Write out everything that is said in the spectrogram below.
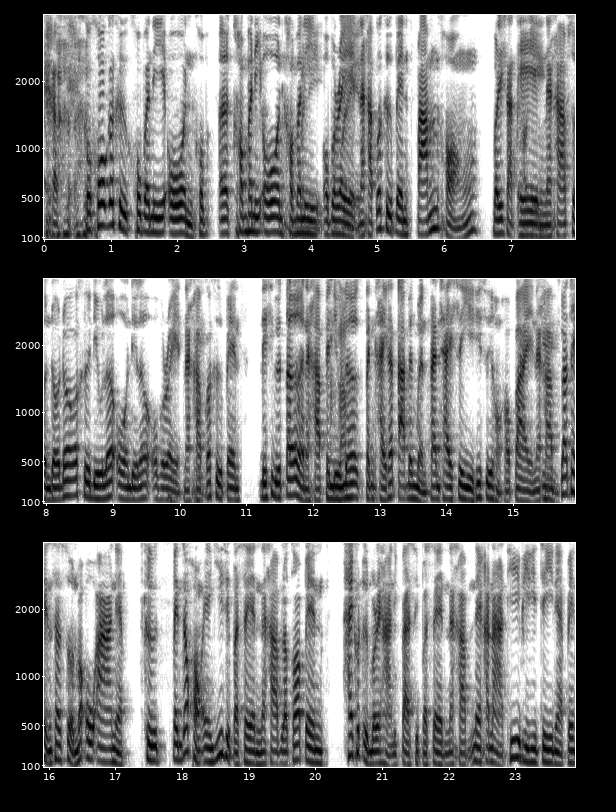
นะครับ COCO ก็คือ company own เอ่อ company own company operate นะครับก็คือเป็นปั๊มของบริษัทเองนะครับ ส่วนโดโดก็คือ dealer own dealer operate นะครับอืมก็คือเป็น distributor นะครับ เป็น dealer เป็นใครก็ตามเป็นเหมือนแฟรนไชส์ซีที่ซื้อของเขาไปนะครับอืมเราจะเห็นสัดส่วนว่า OR เนี่ย คือเป็นเจ้าของเอง 20%นะครับ แล้วก็เป็น ให้คนอื่นบริหารอีก 80%นะครับ ในขณะที่ PTG เนี่ยเป็น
